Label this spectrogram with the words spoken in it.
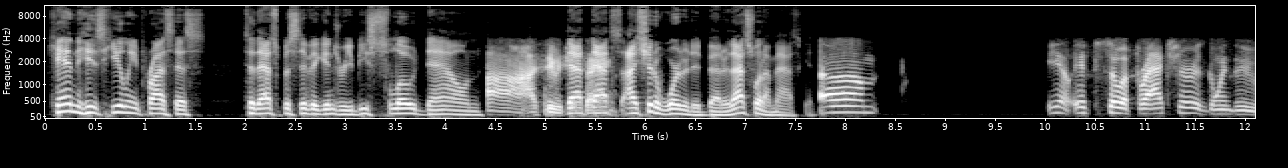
Can his healing process to that specific injury be slowed down? Ah, I see what That you're saying. that's I should have worded it better. That's what I'm asking. Um, you know, if so, a fracture is going to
